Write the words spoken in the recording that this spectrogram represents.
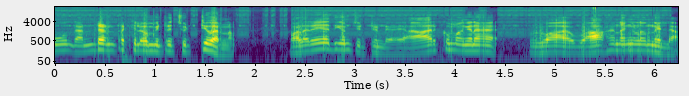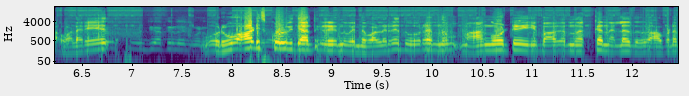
മൂന്ന് രണ്ട് രണ്ടര കിലോമീറ്റർ ചുറ്റി വരണം. വളരെയധികം ചുറ്റുണ്ട്. ആർക്കും അങ്ങനെ വാഹനങ്ങളൊന്നുമില്ല. വളരെ ഒരുപാട് സ്കൂൾ വിദ്യാർത്ഥികളിൽ നിന്ന് വരുന്നു. വളരെ ദൂരം നിന്നും മാങ്ങോട്ട് ഈ ഭാഗം നിന്നൊക്കെ നല്ലത് അവിടെ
